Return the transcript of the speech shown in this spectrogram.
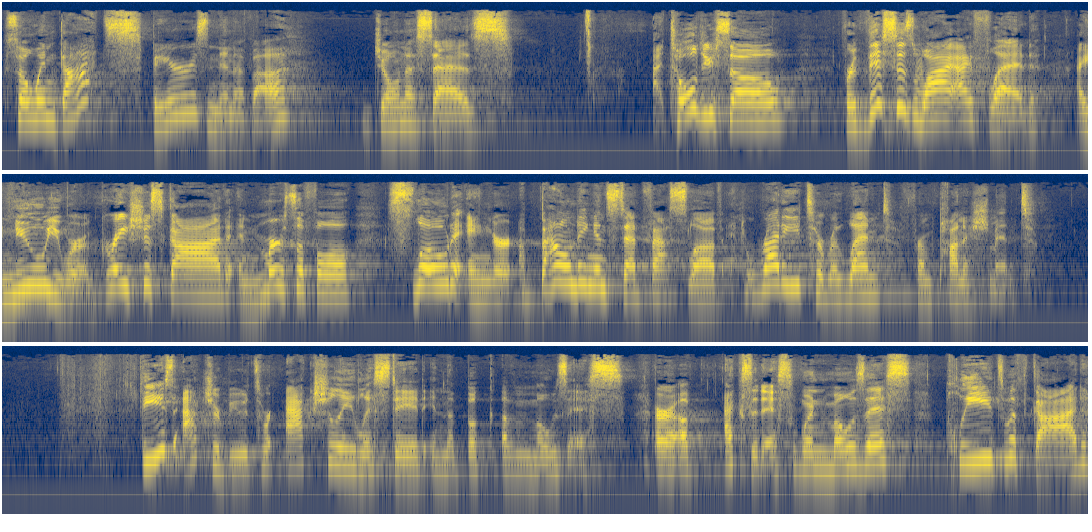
So when God spares Nineveh, Jonah says, I told you so, for this is why I fled. I knew you were a gracious God and merciful, slow to anger, abounding in steadfast love, and ready to relent from punishment. These attributes were actually listed in the book of Moses, or of Exodus, when Moses pleads with God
